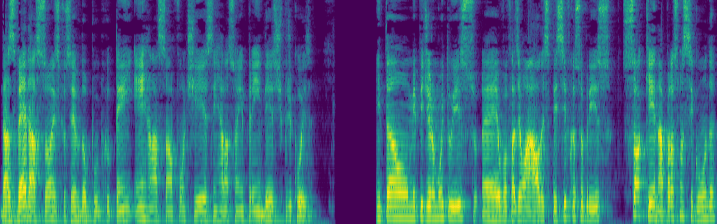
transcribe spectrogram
das vedações que o servidor público tem em relação à fonte extra, em relação a empreender, esse tipo de coisa. Então, me pediram muito isso. É, eu vou fazer uma aula específica sobre isso. Só que na próxima segunda,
